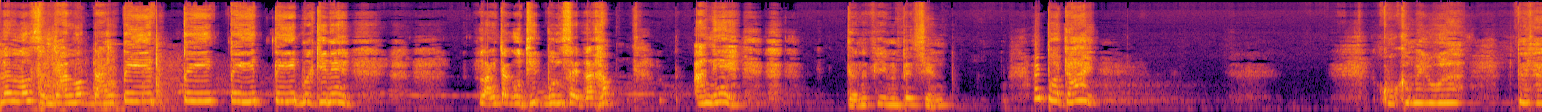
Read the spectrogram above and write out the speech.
แล้วรถสัญญาณรถดังตีดตีดตีดตีดเมื่อกี้นี่หลังจากอุทิศบุญเสร็จนะครับ อันนี้ เดี๋ยวนะพี่มันเป็นเสียงไม่เปิดได้ กูก็ไม่รู้ละ เดี๋ยวนะ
